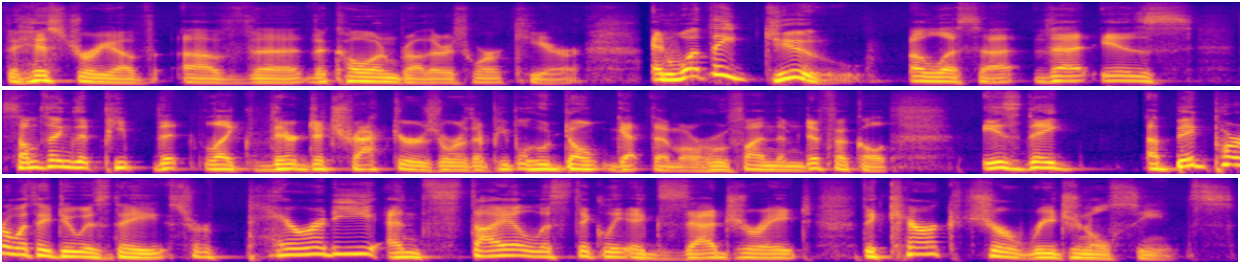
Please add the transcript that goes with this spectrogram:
the history of of the the Coen brothers' work here, and what they do, Alyssa, that is something that people that like their detractors or their people who don't get them or who find them difficult is they a big part of what they do is they sort of parody and stylistically exaggerate the caricature regional scenes.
